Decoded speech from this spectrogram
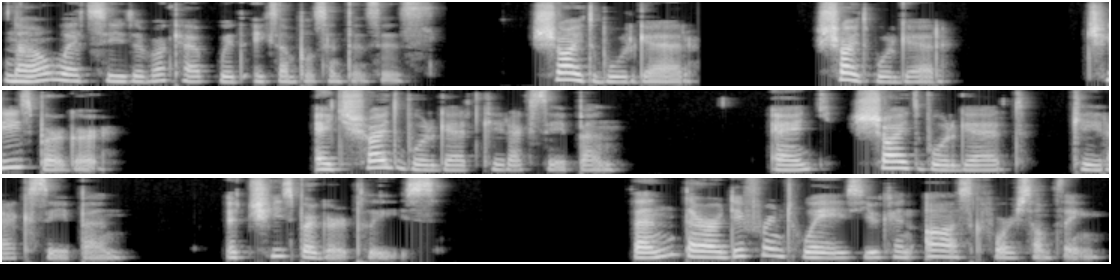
Now let's see the vocab with example sentences. Sajtburger. Sajtburger. Cheeseburger. Egy sajtburgert kérek szépen. Egy sajtburgert kérek szépen. A cheeseburger, please. Then there are different ways you can ask for something.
